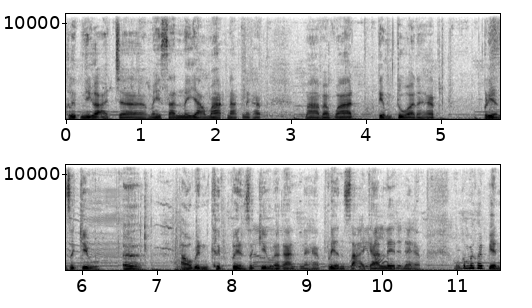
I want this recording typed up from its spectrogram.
คลิปนี้ก็อาจจะไม่สั้นไม่ยาวมากนักนะครับ มาแบบว่าเตรียมตัวนะครับ เปลี่ยนสกิล เออ เอาเป็นคลิปเปลี่ยนสกิลแล้วกันนะครับ เปลี่ยนสายการเล่นนะครับ มันก็ไม่ค่อยเปลี่ยน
